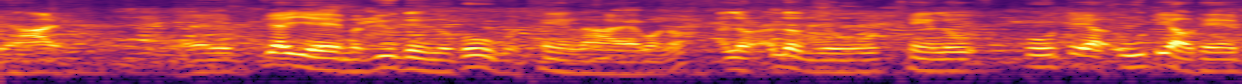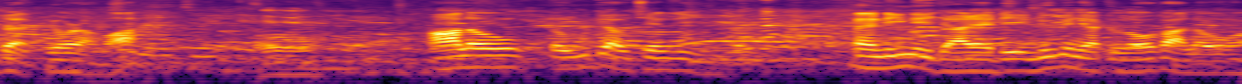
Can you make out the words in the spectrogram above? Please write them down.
များတယ် အဲပြက်ရဲ့မပြုတ်တင်လို့ကိုယ့်ကိုယ်ကိုထင်လာတယ်ပေါ့နော်အဲ့လိုအဲ့လိုမျိုးထင်လို့ကိုယ်တယောက်ဦးတယောက်တည်းအတွက်ပြောတာပါဟိုအားလုံးတဦးတယောက်ချင်းစီဖန်တီးနေကြတဲ့ဒီအနုပညာတစ်လောကလုံးက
